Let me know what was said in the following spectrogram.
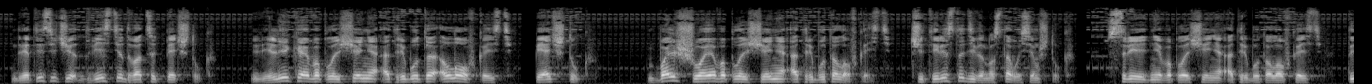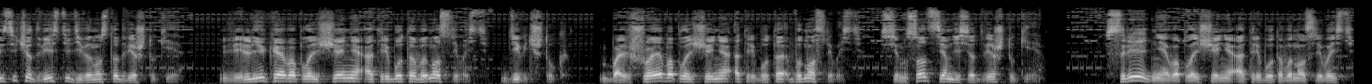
– 2225 штук. Великое воплощение атрибута «Ловкость» – 5 штук. Большое воплощение атрибута «Ловкость» – 498 штук. Среднее воплощение атрибута «Ловкость» – 1292 штуки. Великое воплощение атрибута «Выносливость» – 9 штук. Большое воплощение атрибута «Выносливость» – 772 штуки. Среднее воплощение атрибута «Выносливость»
